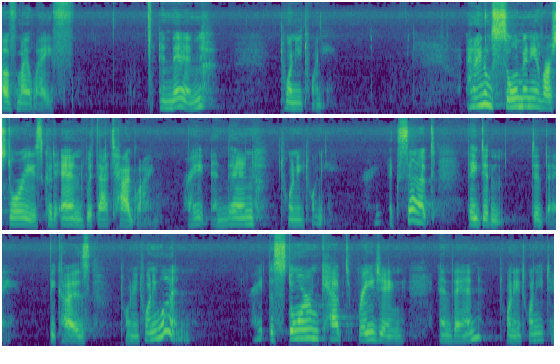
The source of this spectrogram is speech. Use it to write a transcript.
of my life. And then 2020. And I know so many of our stories could end with that tagline, right? And then 2020, right? Except they didn't, did they? Because 2021, right? The storm kept raging, and then 2022.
